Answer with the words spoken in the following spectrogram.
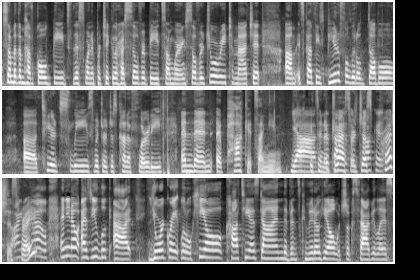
some of them have gold beads. This one in particular has silver beads, so I'm wearing silver jewelry to match it. Um, it's got these beautiful little double uh, tiered sleeves, which are just kind of flirty, and then uh, pockets. I mean, yeah, pockets in a dress are just pockets. precious, I right? Know. And you know, as you look at your great little heel, Katia's done the Vince Camuto heel, which looks fabulous.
